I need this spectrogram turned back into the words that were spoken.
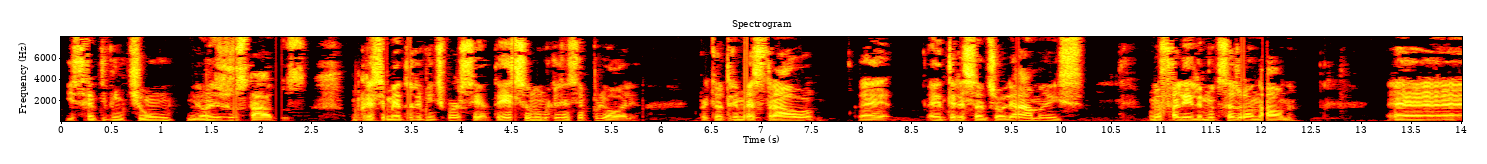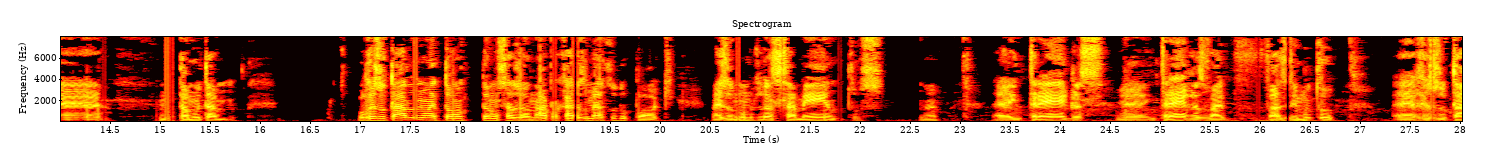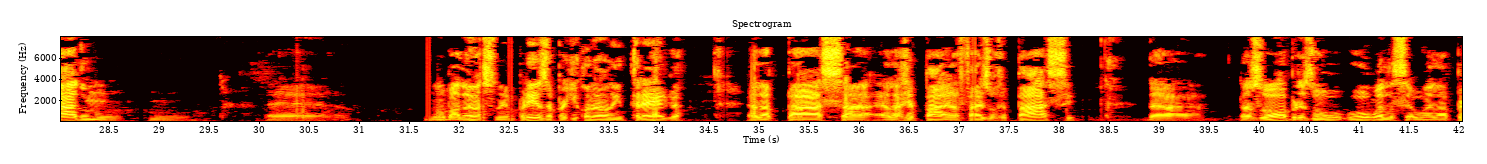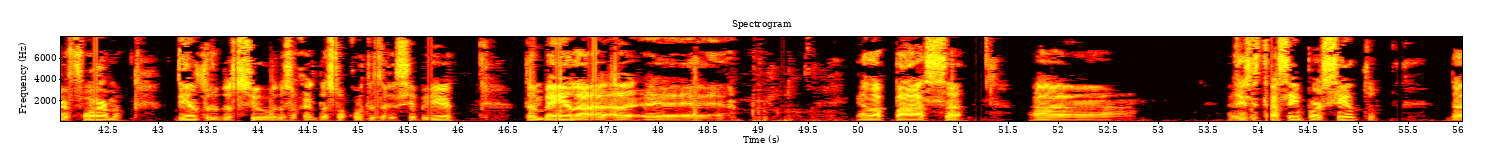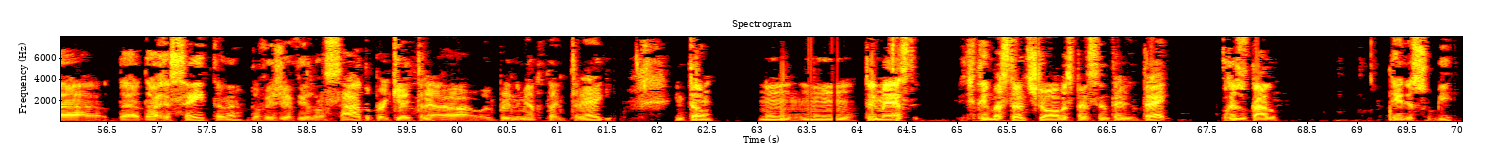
E 121 milhões ajustados, um crescimento de 20%. Esse é o número que a gente sempre olha, porque o trimestral é, é interessante olhar, mas, como eu falei, ele é muito sazonal, né? É, então, muita... O resultado não é tão, tão sazonal por causa do método POC, mas o número de lançamentos, né? É, entregas, é, entregas vai, fazem muito é, resultado no, no, é, no balanço da empresa, porque quando ela entrega, ela passa, ela, ela faz o repasse da, das obras ou, ou, ela, ou ela performa dentro do seu, da, sua, contas a receber. Também ela, é, ela passa a, a registrar 100% da, da, da, receita né, do VGV lançado, porque a, a, o empreendimento está entregue. Então, num, num, trimestre que tem bastante obras para ser entregue, o resultado tende a subir.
